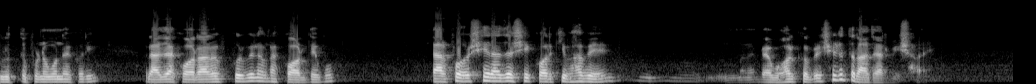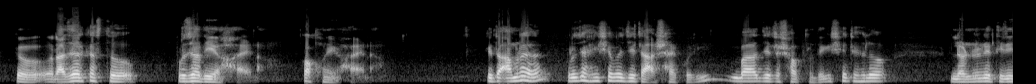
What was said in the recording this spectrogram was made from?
গুরুত্বপূর্ণ মনে করি। রাজা কর আরোপ করবেন, আমরা কর দেব। তারপর সে রাজা সেই কর কীভাবে মানে ব্যবহার করবে সেটা তো রাজার বিষয়। তো রাজার কাছ তো প্রজা দিয়ে হয় না, কখনোই হয় না। কিন্তু আমরা প্রজা হিসেবে যেটা আশা করি বা যেটা স্বপ্ন দেখি সেটা হলো লন্ডনে তিনি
